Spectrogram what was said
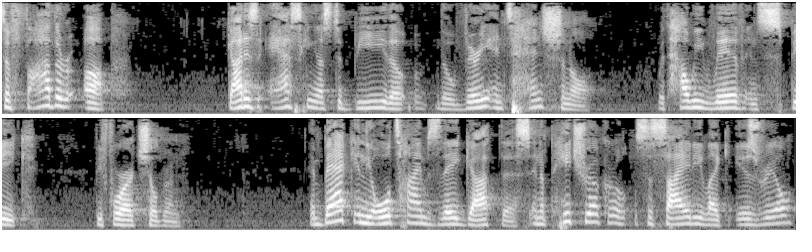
To father up God is asking us to be the, the very intentional with how we live and speak before our children. And back in the old times, they got this. In a patriarchal society like Israel,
